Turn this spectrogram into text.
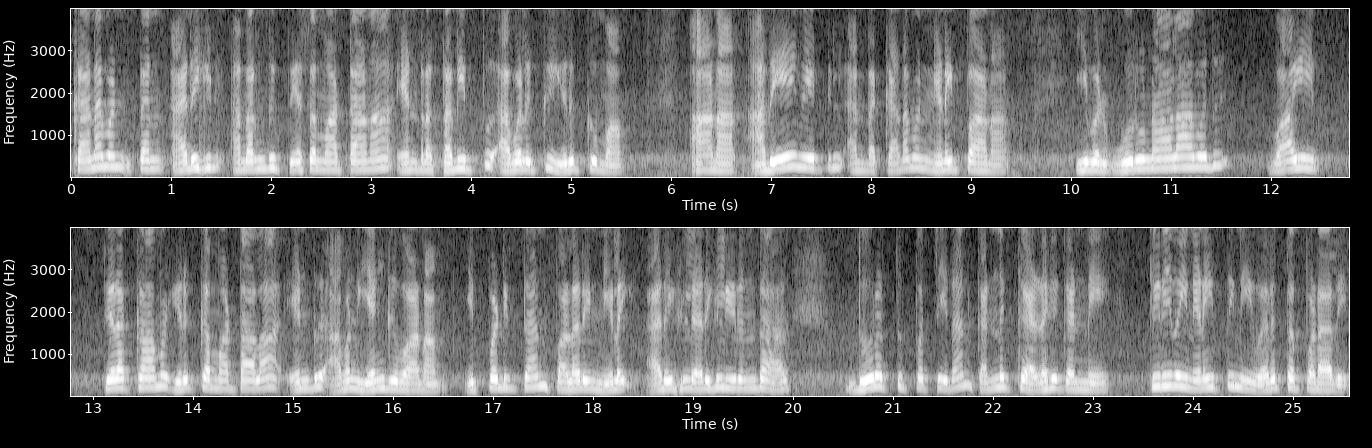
கணவன் தன் அருகில் அமர்ந்து பேச மாட்டானா என்ற தவிப்பு அவளுக்கு இருக்குமாம். ஆனால் அதே வீட்டில் அந்த கணவன் நினைப்பானான் இவள் ஒரு நாளாவது வாயை திறக்காமல் இருக்க மாட்டாளா என்று அவன் இயங்குவானாம் இப்படித்தான் பலரின் நிலை. அருகில் அருகில் இருந்தால் தூரத்து பச்சை தான் கண்ணுக்கு அழகு கண்ணே. பிரிவை நினைத்து நீ வருத்தப்படாதே.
